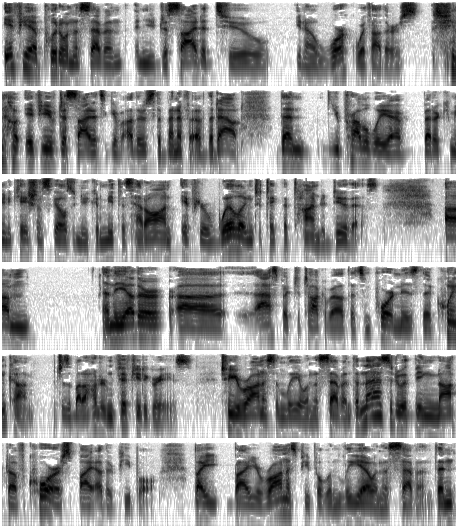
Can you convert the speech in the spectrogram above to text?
If you have Pluto in the seventh and you decided to you know, work with others, you know, if you've decided to give others the benefit of the doubt, then you probably have better communication skills and you can meet this head on if you're willing to take the time to do this. Um, and the other uh, aspect to talk about that's important is the quincunx, which is about 150 degrees to Uranus and Leo in the seventh, and that has to do with being knocked off course by other people, by by Uranus people and Leo in the seventh, and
